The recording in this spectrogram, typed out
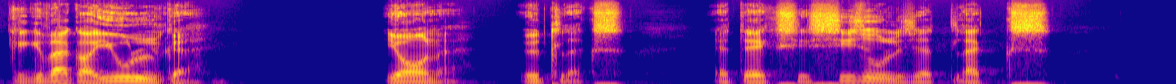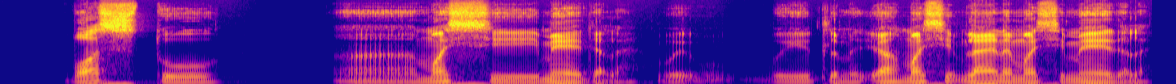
ikkagi väga julge joone, ütleks, et ehk siis sisuliselt läks vastu äh, massimeediale või, või ütleme jah, massi, lääne massimeediale,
